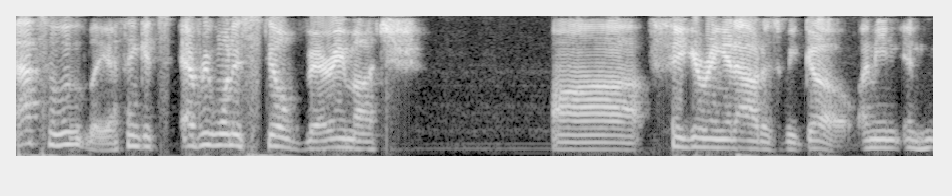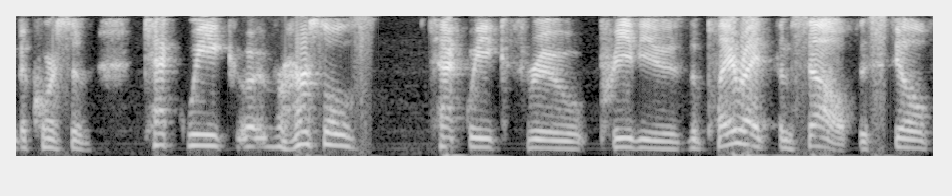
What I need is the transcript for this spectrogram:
absolutely. I think it's everyone is still very much uh, figuring it out as we go. I mean, in the course of Tech Week uh, rehearsals, Tech Week through previews, the playwright themselves is still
